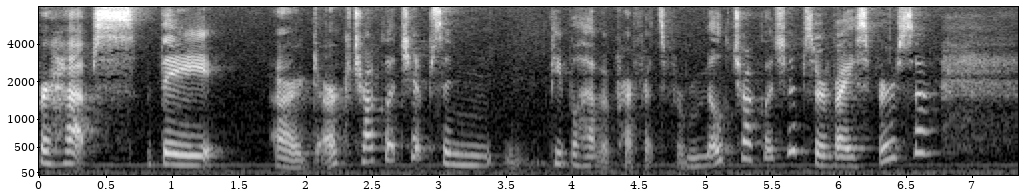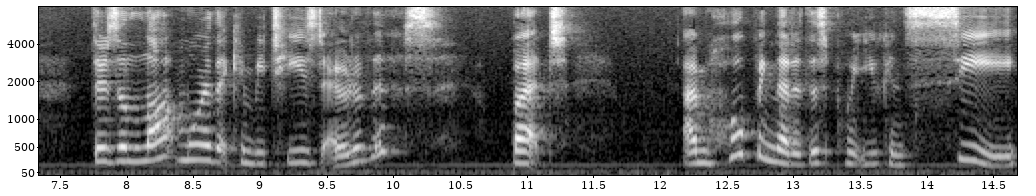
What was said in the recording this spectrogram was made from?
Perhaps they are dark chocolate chips and people have a preference for milk chocolate chips or vice versa. There's a lot more that can be teased out of this, but I'm hoping that at this point you can see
